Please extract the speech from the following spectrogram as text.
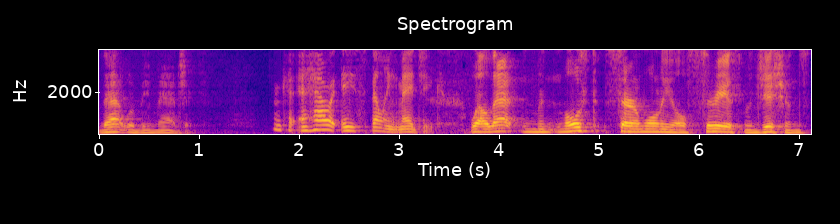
that would be magic. Okay, and how are you spelling magic? Well, that most ceremonial, serious magicians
